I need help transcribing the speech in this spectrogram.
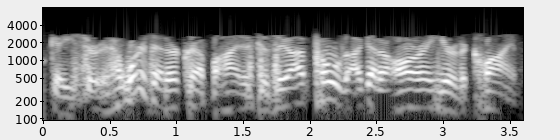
Okay, sir, where's that aircraft behind us? Because I'm told I got an RA here to climb.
